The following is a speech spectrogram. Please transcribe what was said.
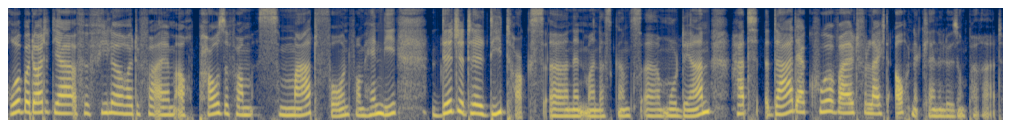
Ruhe bedeutet ja für viele heute vor allem auch Pause vom Smartphone, vom Handy. Digital Detox äh, nennt man das ganz äh, modern. Hat da der Kurwald vielleicht auch eine kleine Lösung parat?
